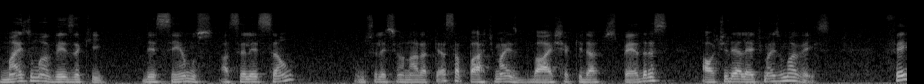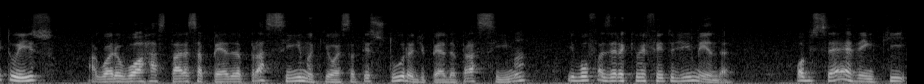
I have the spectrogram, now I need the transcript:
Mais uma vez aqui, descemos a seleção. Vamos selecionar até essa parte mais baixa aqui das pedras. Alt Delete mais uma vez. Feito isso, agora eu vou arrastar essa pedra para cima aqui, ó, essa textura de pedra para cima. E vou fazer aqui um efeito de emenda. Observem que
